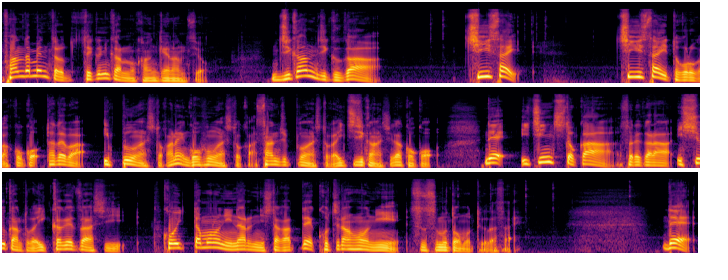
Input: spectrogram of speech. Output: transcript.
ファンダメンタルとテクニカルの関係なんですよ。時間軸が小さい、小さいところがここ。例えば、1分足とかね、5分足とか、30分足とか、1時間足がここ。で、1日とか、それから1週間とか1ヶ月足、こういったものになるに従って、こちらの方に進むと思ってください。で、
